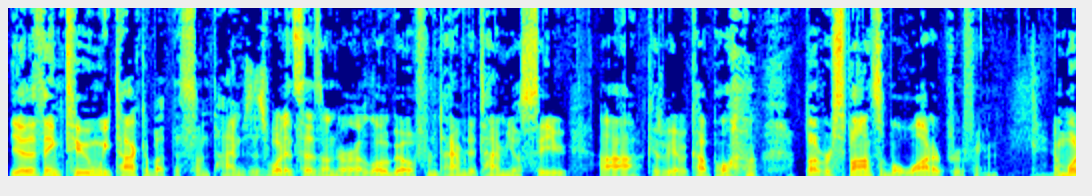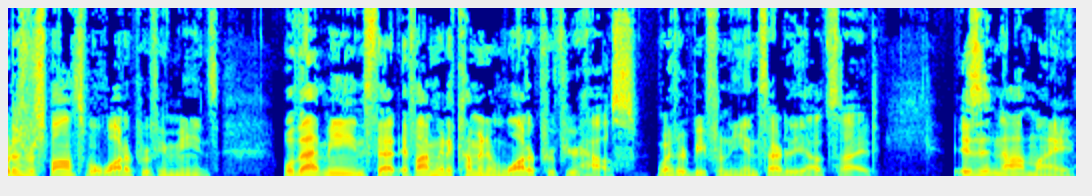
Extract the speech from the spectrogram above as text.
the other thing too, and we talk about this sometimes, is what it says under our logo. From time to time, you'll see uh, because we have a couple, but responsible waterproofing. And what does responsible waterproofing means? Well, that means that if I'm going to come in and waterproof your house, whether it be from the inside or the outside, is it not my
